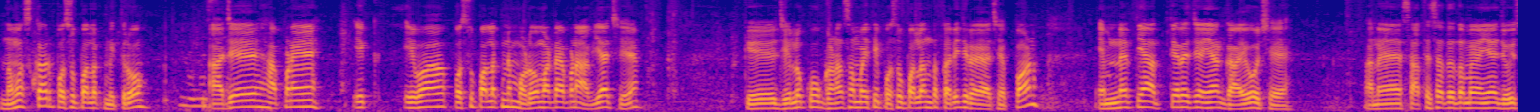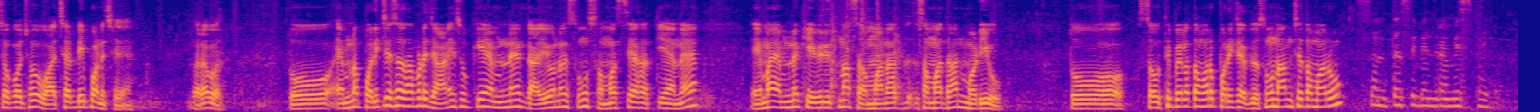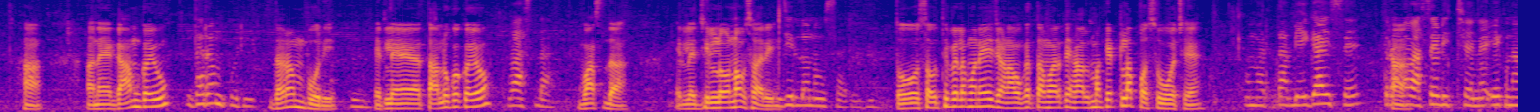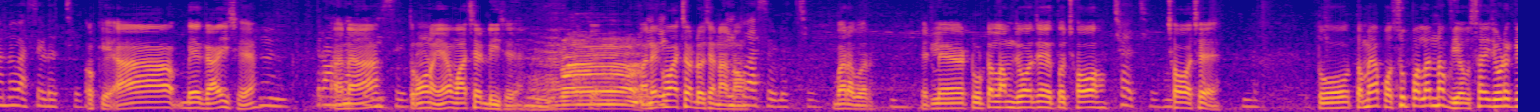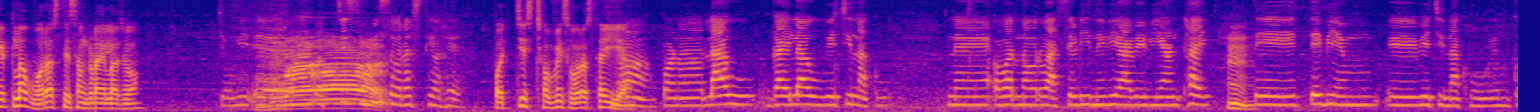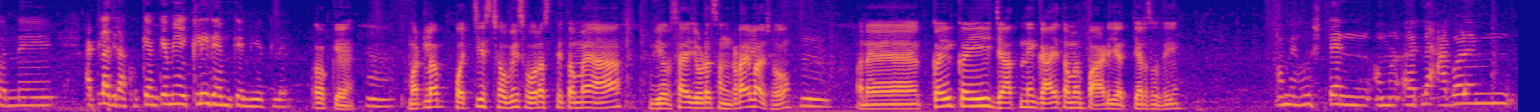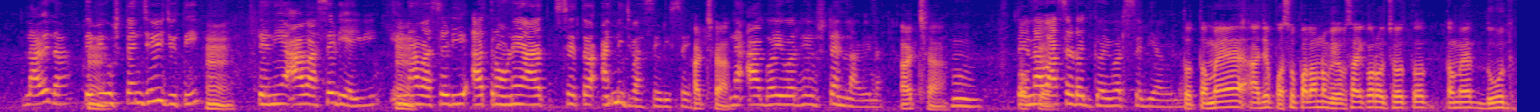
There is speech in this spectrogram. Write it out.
નમસ્કાર પશુપાલક મિત્રો. આજે આપણે એક એવા પશુપાલકને મળવા માટે આપણે આવ્યા છીએ કે જે લોકો ઘણા સમયથી પશુપાલન તો કરી જ રહ્યા છે પણ એમને ત્યાં અત્યારે જે અહીંયા ગાયો છે અને સાથે સાથે તમે અહીંયા જોઈ શકો છો વાછરડી પણ છે બરાબર? તો એમના પરિચય સાથે આપણે જાણીશું કે એમને ગાયોને શું સમસ્યા હતી અને એમાં એમને કેવી રીતના સમાધાન મળ્યું. તો સૌથી પહેલાં તમારો પરિચય આપજો. શું નામ છે તમારું? સંતોષીબેન રમેશભાઈ. હા. અને ગામ કયું? ધરમપુરી. ધરમપુરી. એટલે તાલુકો કયો? વાસદા. વાસદા. એટલે જિલ્લો નવસારી. જિલ્લો નવસારી તો સૌથી પહેલા મને એ જણાવો કે તમારે ત્યાં હાલમાં કેટલા પશુઓ છે? અમારે ત્યાં બે ગાય છે ત્રણ વાસેડી છે ને એક નાનો વાસેડ છે. ઓકે. આ બે ગાય છે. અને આ ત્રણ અહીંયા વાછરડી છે. અને એક વાછરડો છે નાનો. બરાબર. એટલે ટોટલ આમ જોવા જઈએ તો છ છ છે. તો તમે આ પશુપાલનના વ્યવસાય જોડે કેટલા વર્ષથી સંકળાયેલા છો? પચીસ છવ્વીસ વર્ષ થઈ ગયા. પણ લાવું ગાય લાવું વેચી નાખું. ને અવારનવાર વાસેડી ને બી આવે વિયાણ થાય તે તે બી એમ એ વેચી નાખું એવું કરીને આટલા જ રાખું. કેમ કે મેં એકલી રેમ કે નહીં એટલે. ઓકે. મતલબ પચીસ છવ્વીસ વર્ષથી તમે આ વ્યવસાય જોડે સંકળાયેલા છો. અને કઈ કઈ જાતની ગાય તમે પાડી અત્યાર સુધી? અમે હોસ્ટેન એટલે આગળ એમ લાવેલા તે બી જેવી જ હતી. તેની આ વાસેડી આવી. એના વાસેડી આ ત્રણે આ છે તો આની જ વાસેડી છે. અચ્છા. ને આ ગઈ વર્ષે હોસ્ટેન લાવેલા. અચ્છા. એના વાસેડ જ ગઈ વર્ષે બી આવેલા. તો તમે આજે પશુપાલનનો વ્યવસાય કરો છો તો તમે દૂધ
